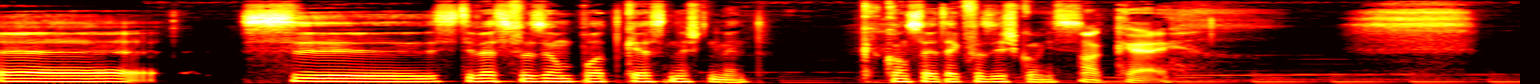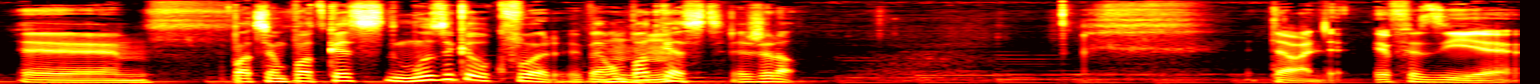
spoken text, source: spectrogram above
uh, se, se tivesse a fazer um podcast neste momento. Que conceito é que fazias com isso? Ok. Ehm, Pode ser um podcast de música, o que for. É um Uhum. podcast, é geral. então, olha, eu fazia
